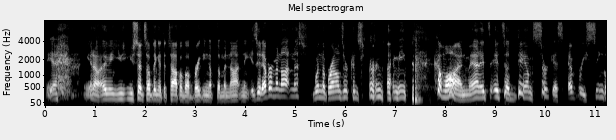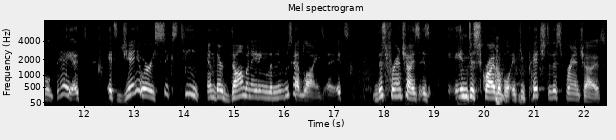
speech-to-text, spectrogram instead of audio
yeah, you know, I mean, you, you said something at the top about breaking up the monotony. Is it ever monotonous when the Browns are concerned? I mean, come on, man. It's, it's a damn circus every single day. It's, it's January 16th and they're dominating the news headlines. Eh, it's this franchise is indescribable. If you pitched this franchise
